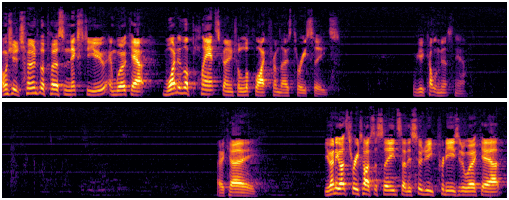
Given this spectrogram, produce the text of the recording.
I want you to turn to the person next to you and work out what are the plants going to look like from those three seeds. We'll give you a couple of minutes now. Okay. You've only got three types of seeds, so this should be pretty easy to work out.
